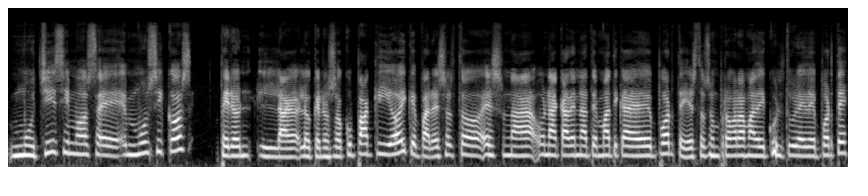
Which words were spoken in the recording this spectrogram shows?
muchísimos eh, músicos pero la- lo que nos ocupa aquí hoy, que para eso esto es una, una cadena temática de deporte y esto es un programa de cultura y deporte,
